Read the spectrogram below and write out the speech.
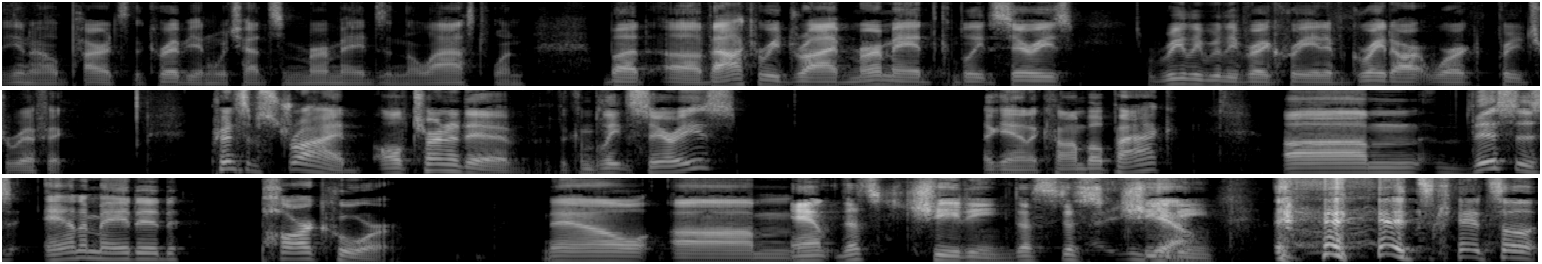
you know Pirates of the Caribbean, which had some mermaids in the last one. But uh, Valkyrie Drive Mermaid complete series, really really very creative, great artwork, pretty terrific. Prince of Stride Alternative, the complete series, again a combo pack. Um, this is animated parkour. Now, um, And that's cheating. That's just yeah. cheating. it's it's a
